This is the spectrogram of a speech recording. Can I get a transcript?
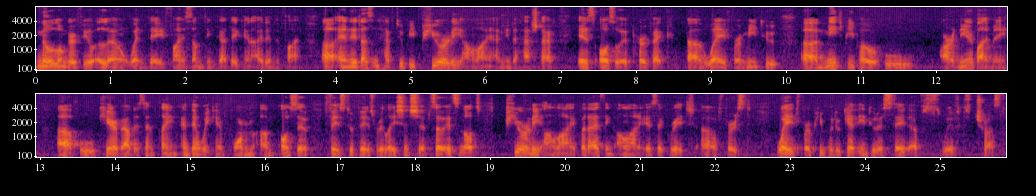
no longer feel alone when they find something that they can identify. Uh, and it doesn't have to be purely online. I mean, the hashtag is also a perfect uh, way for me to uh, meet people who are nearby me uh, who care about the same thing, and then we can form um, also face-to-face relationships. So it's not purely online, but I think online is a great uh, first way for people to get into the state of swift trust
